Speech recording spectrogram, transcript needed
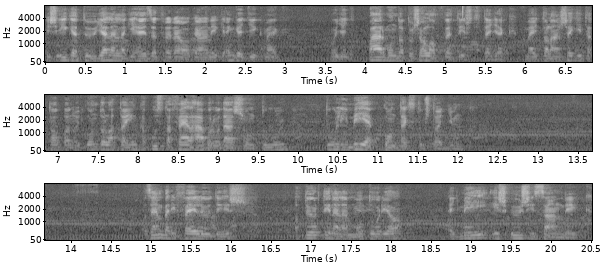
és égető jelenlegi helyzetre reagálnék, engedjék meg, hogy egy pár mondatos alapvetést tegyek, mely talán segíthet abban, hogy gondolataink a puszta felháborodáson túl, túli mélyebb kontextust adjunk. Az emberi fejlődés, a történelem motorja egy mély és ősi szándék.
